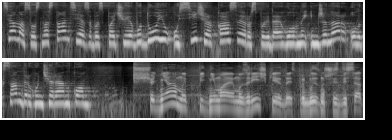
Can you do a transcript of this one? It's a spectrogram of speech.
Ця насосна станція забезпечує водою усі Черкаси, розповідає головний інженер Олександр Гончаренко. Щодня ми піднімаємо з річки десь приблизно 60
